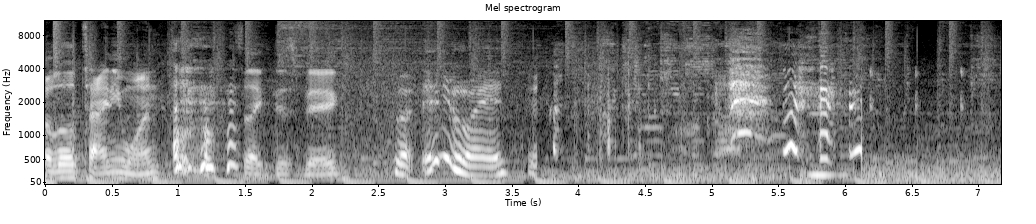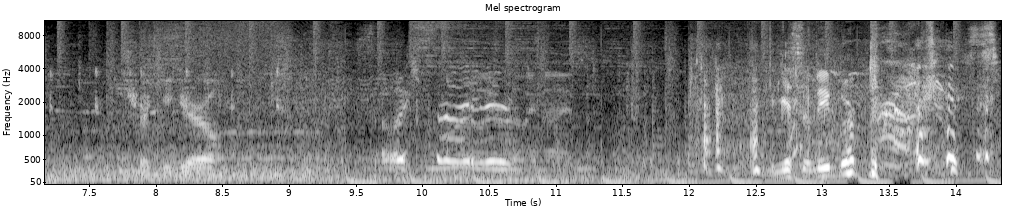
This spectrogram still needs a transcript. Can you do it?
A little tiny one. it's like this big. But anyway, Tricky girl. so excited. Really nice. I guess I need more practice.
